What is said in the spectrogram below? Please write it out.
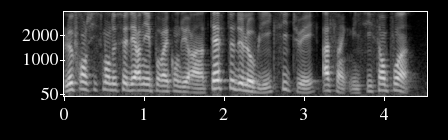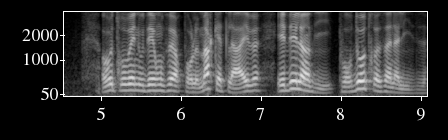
Le franchissement de ce dernier pourrait conduire à un test de l'oblique situé à 5600 points. Retrouvez-nous dès 11h pour le Market Live et dès lundi pour d'autres analyses.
